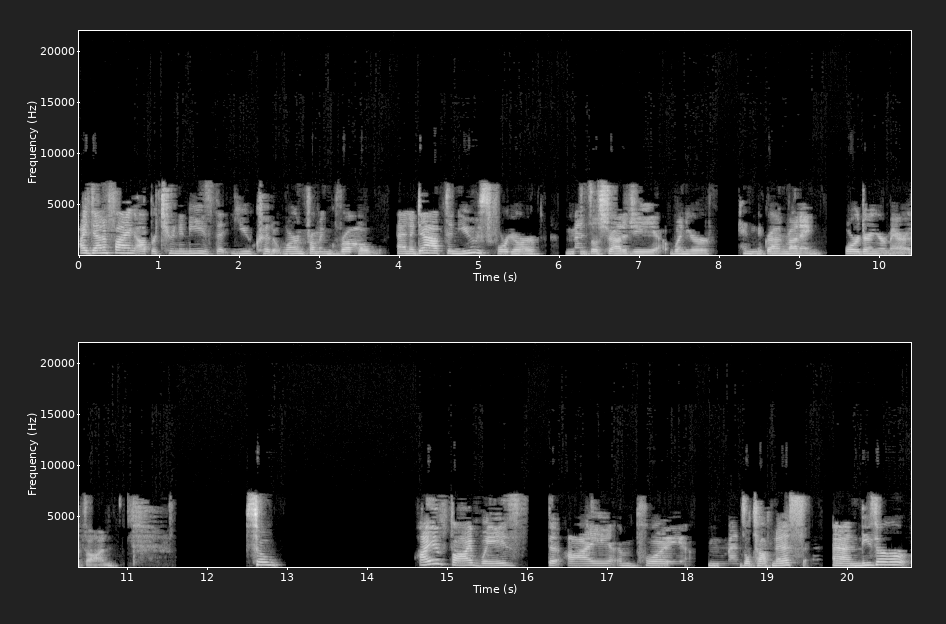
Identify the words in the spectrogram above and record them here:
identifying opportunities that you could learn from and grow and adapt and use for your mental strategy when you're hitting the ground running or during your marathon. So I have five ways that I employ mental toughness. And these are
